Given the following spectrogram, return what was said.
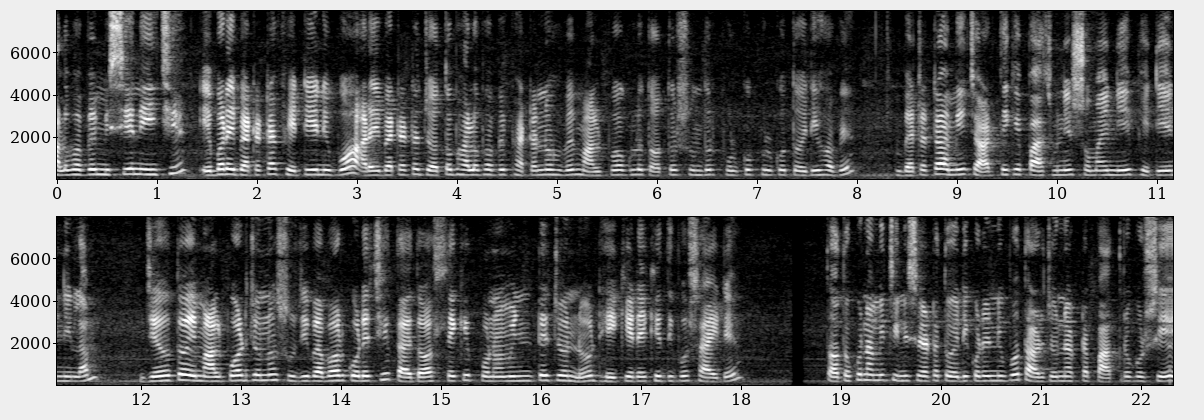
ভালোভাবে মিশিয়ে নিয়েছি। এবার এই ব্যাটারটা ফেটিয়ে নিব। আর এই ব্যাটারটা যত ভালোভাবে ফেটানো হবে, মালপোয়াগুলো তত সুন্দর ফুলকো ফুলকো তৈরি হবে। ব্যাটারটা আমি চার থেকে পাঁচ মিনিট সময় নিয়ে ফেটিয়ে নিলাম। যেহেতু এই মালপোয়ার জন্য সুজি ব্যবহার করেছি, তাই দশ থেকে পনেরো মিনিটের জন্য ঢেকে রেখে দিব সাইডে। ততক্ষণ আমি চিনি সেরাটা তৈরি করে নিব। তার জন্য একটা পাত্র বসিয়ে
